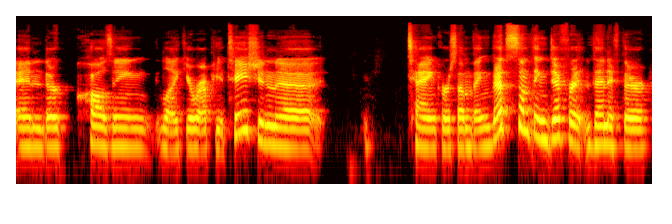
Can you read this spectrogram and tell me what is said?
and they're causing like your reputation to tank or something. That's something different than if they're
